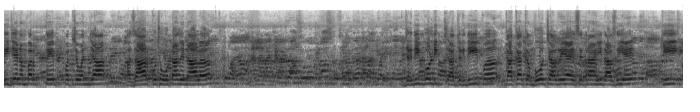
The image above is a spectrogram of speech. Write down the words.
ਤੀਜੇ ਨੰਬਰ ਤੇ 55000 ਕੁਝ ਵੋਟਾਂ ਦੇ ਨਾਲ ਜਗਦੀਪ ਗੋਲਡੀ ਜਗਦੀਪ ਕਾਕਾ ਕੰਬੋਜ ਚੱਲ ਰਿਹਾ, ਇਸੇ ਤਰ੍ਹਾਂ ਹੀ ਦੱਸ ਦਈਏ ਕਿ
